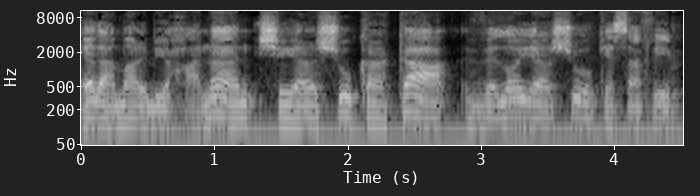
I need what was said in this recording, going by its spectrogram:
Ela amar Yohanan sheyarshu karka velo yarshu kesafim.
